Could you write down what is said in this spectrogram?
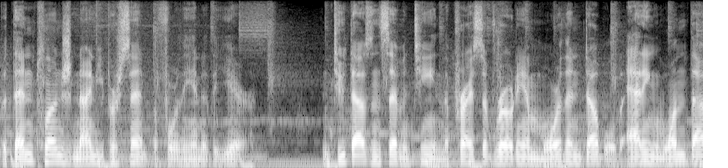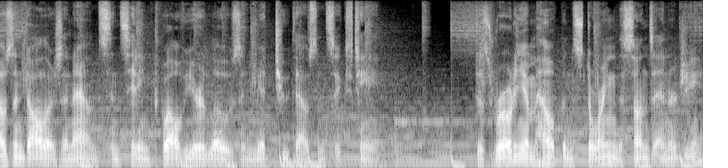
but then plunged 90% before the end of the year. In 2017, the price of rhodium more than doubled, adding $1,000 an ounce since hitting 12-year lows in mid-2016. Does rhodium help in storing the sun's energy?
